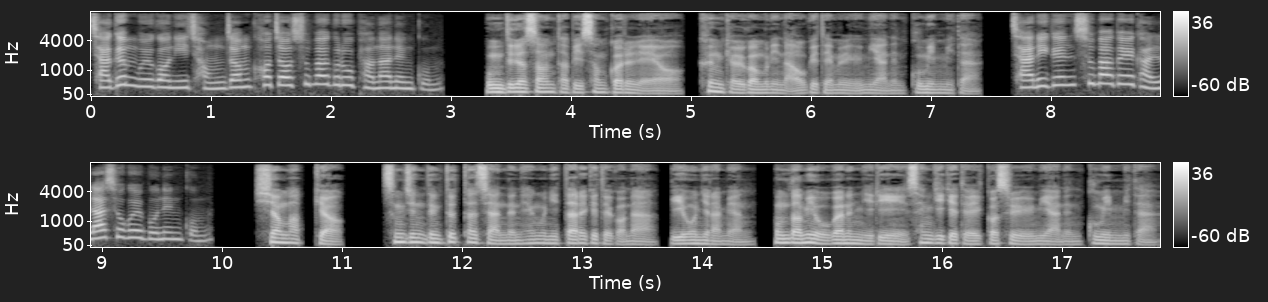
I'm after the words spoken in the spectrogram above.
작은 물건이 점점 커져 수박으로 변하는 꿈. 공들여 쌓은 답이 성과를 내어 큰 결과물이 나오게 됨을 의미하는 꿈입니다. 잘 익은 수박을 갈라 속을 보는 꿈. 시험 합격, 승진 등 뜻하지 않는 행운이 따르게 되거나 미혼이라면 홈담이 오가는 일이 생기게 될 것을 의미하는 꿈입니다.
